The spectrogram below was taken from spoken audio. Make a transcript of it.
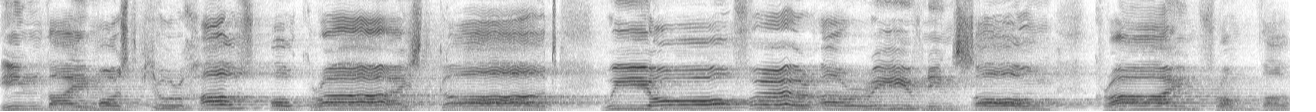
in thy most pure house, O Christ God, we offer our evening song, crying from the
